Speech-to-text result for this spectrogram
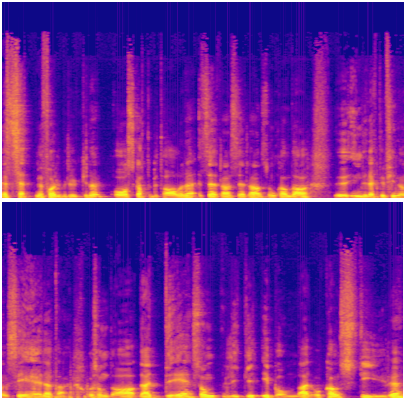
et sett med forbrukere og skattebetalere etc., etc., som kan da eh, indirekte finansiere dette. Og som da, Det er det som ligger i bånn der og kan styre,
